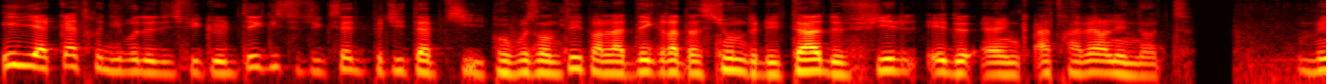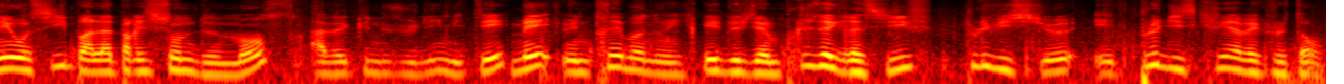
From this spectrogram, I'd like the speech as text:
Il y a quatre niveaux de difficulté qui se succèdent petit à petit, représentés par la dégradation de l'état de Phil et de Hank à travers les notes. Mais aussi par l'apparition de monstres avec une vue limitée, mais une très bonne nuit. Ils deviennent plus agressifs, plus vicieux et plus discrets avec le temps.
